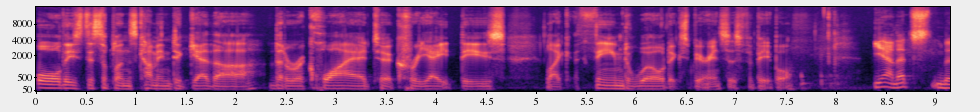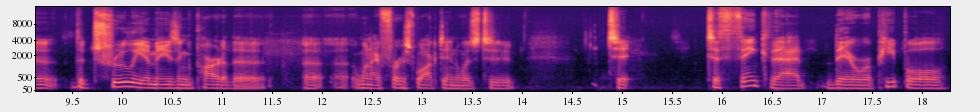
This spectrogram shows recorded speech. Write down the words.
all these disciplines coming together that are required to create these like themed world experiences for people. Yeah, that's the the truly amazing part of the uh, uh, when I first walked in was to to to think that there were people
